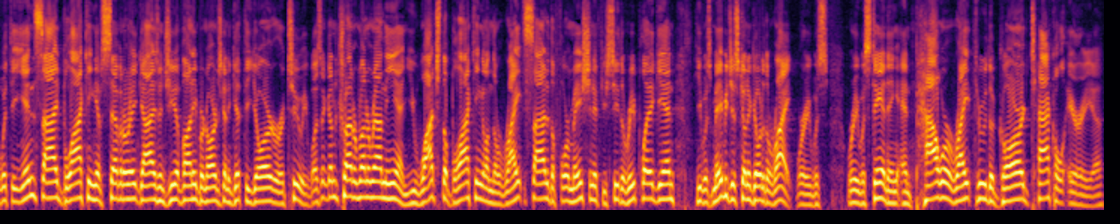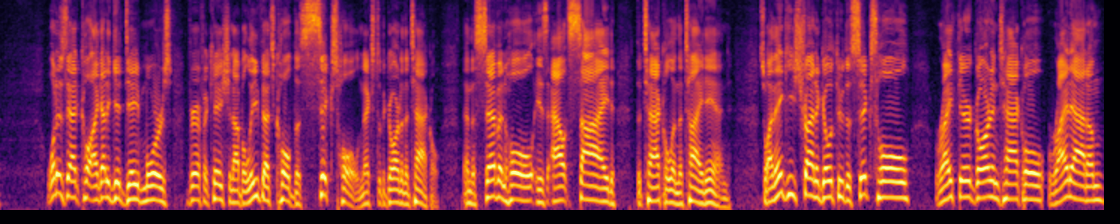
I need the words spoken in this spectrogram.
with the inside blocking of seven or eight guys, and Giovani Bernard's going to get the yard or a two. He wasn't going to try to run around the end. You watch the blocking on the right side of the formation. If you see the replay again, he was maybe just going to go to the right where he was where he was standing and power right through the guard tackle area. What is that called? I got to get Dave Moore's verification. I believe that's called the six hole next to the guard and the tackle, and the seven hole is outside the tackle and the tight end. So I think he's trying to go through the six hole right there, guard and tackle, right at him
